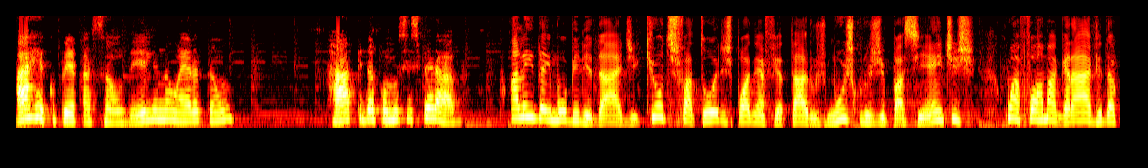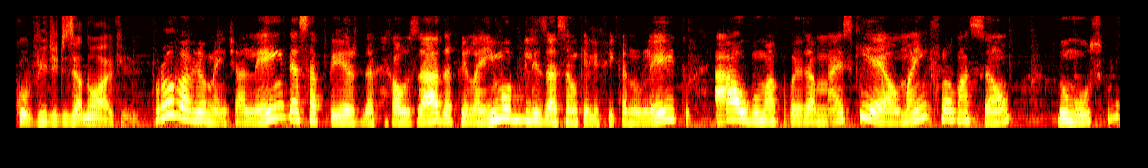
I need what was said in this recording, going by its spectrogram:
a recuperação dele não era tão rápida como se esperava. Além da imobilidade, que outros fatores podem afetar os músculos de pacientes com a forma grave da Covid-19? Provavelmente, além dessa perda causada pela imobilização que ele fica no leito, há alguma coisa a mais que é uma inflamação do músculo,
